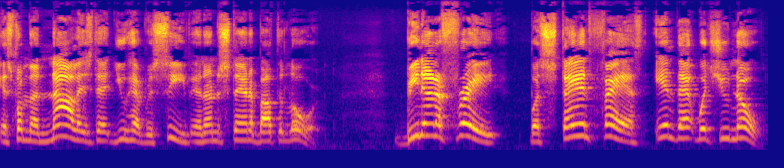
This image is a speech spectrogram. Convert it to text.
is from the knowledge that you have received and understand about the Lord. Be not afraid, but stand fast in that which you know.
